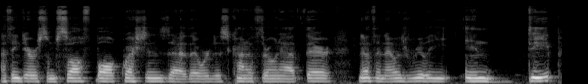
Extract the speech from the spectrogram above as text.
I think there were some softball questions that, that were just kind of thrown out there. Nothing that was really in deep,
